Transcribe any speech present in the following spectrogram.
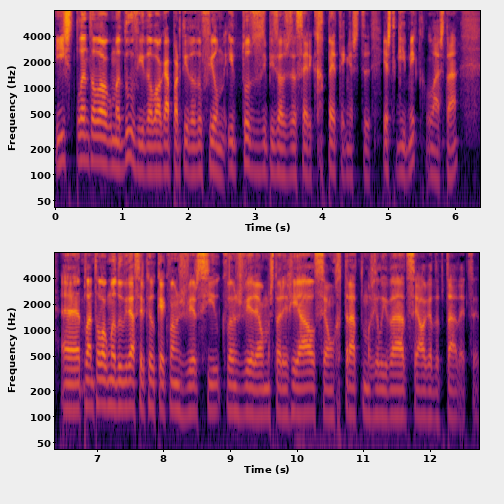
E isto planta logo uma dúvida, logo à partida do filme e de todos os episódios da série que repetem este, este gimmick, lá está, uh, planta logo uma dúvida acerca do que é que vamos ver, se o que vamos ver é uma história real, se é um retrato de uma realidade, se é algo adaptado, etc.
